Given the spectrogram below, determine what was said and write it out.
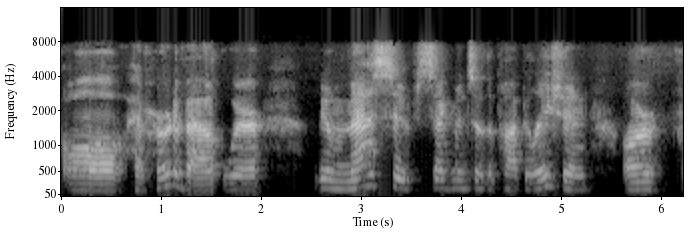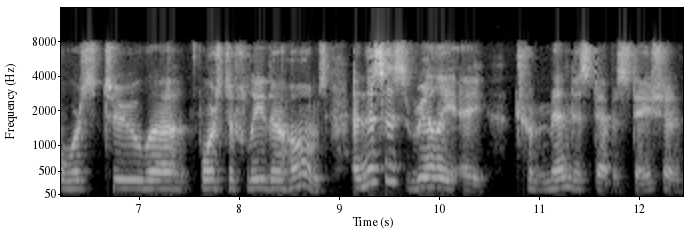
all have heard about, where you know, massive segments of the population are forced to uh, forced to flee their homes, and this is really a tremendous devastation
